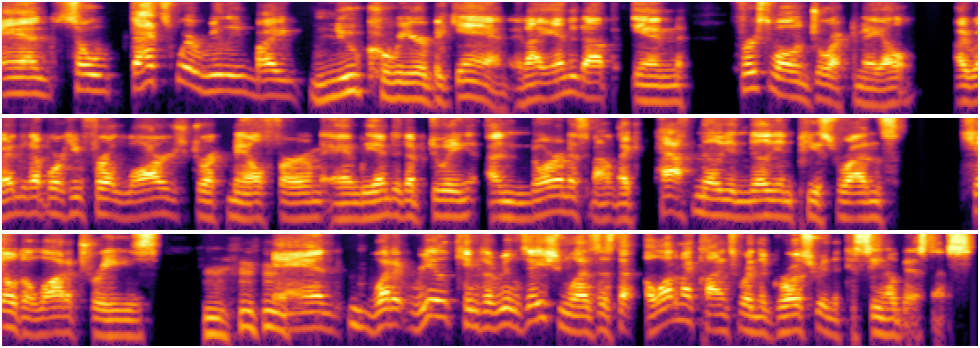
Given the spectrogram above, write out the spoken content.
And so that's where really my new career began. And I ended up in, first of all, in direct mail. I ended up working for a large direct mail firm and we ended up doing enormous amount, like half million, million piece runs, killed a lot of trees. Mm-hmm. and what it really came to the realization was is that a lot of my clients were in the grocery and the casino business,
